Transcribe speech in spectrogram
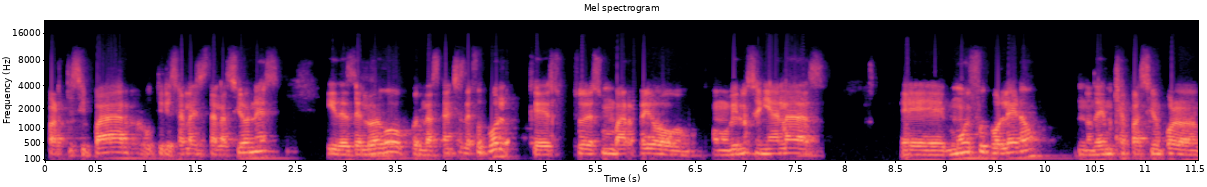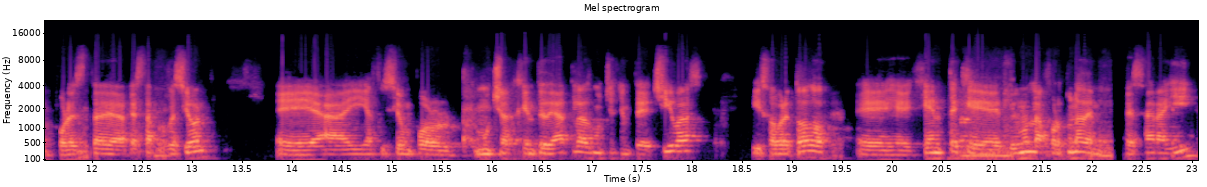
participar, utilizar las instalaciones y desde luego pues las canchas de fútbol, que esto es un barrio, como bien lo señalas, muy futbolero, donde hay mucha pasión por, por esta, esta profesión. Eh, hay afición por mucha gente de Atlas, mucha gente de Chivas y sobre todo eh, gente que tuvimos la fortuna de empezar allí,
